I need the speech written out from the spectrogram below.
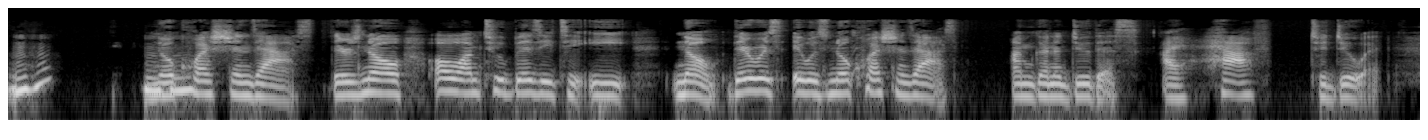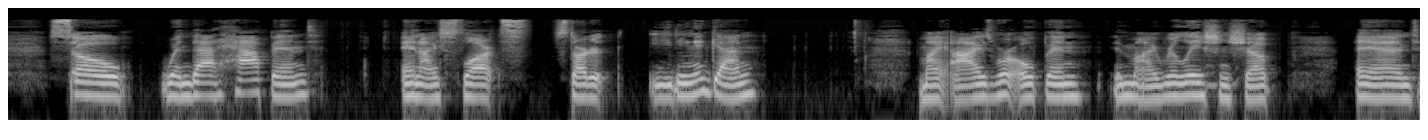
Mm-hmm. Mm-hmm. No questions asked. There's no, oh, I'm too busy to eat. No, there was, it was no questions asked. I'm going to do this. I have to do it. So when that happened and I start, started eating again, my eyes were open in my relationship. And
